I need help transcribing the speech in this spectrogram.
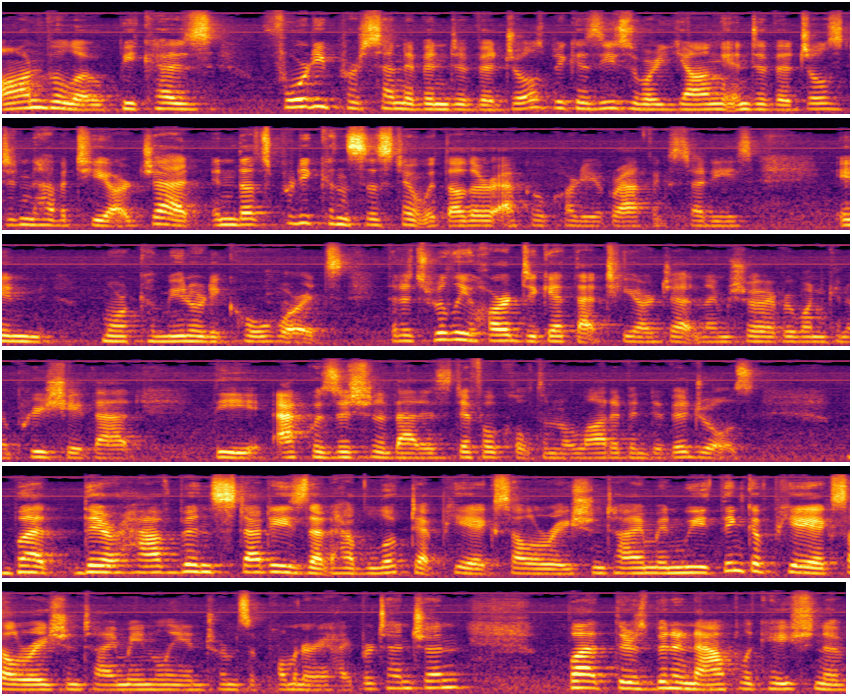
envelope, because 40% of individuals, because these were young individuals, didn't have a TR jet, and that's pretty consistent with other echocardiographic studies in more community cohorts, that it's really hard to get that TR jet, and I'm sure everyone can appreciate that. The acquisition of that is difficult in a lot of individuals. But there have been studies that have looked at PA acceleration time, and we think of PA acceleration time mainly in terms of pulmonary hypertension, but there's been an application of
